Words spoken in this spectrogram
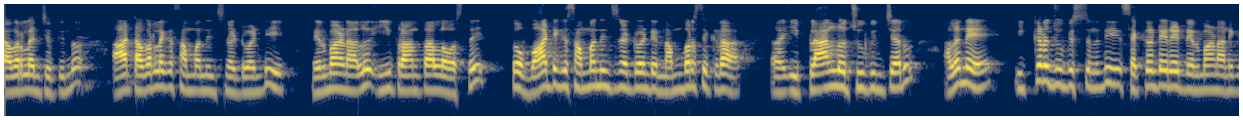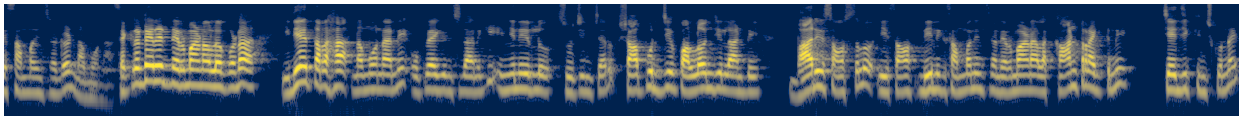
టవర్లు అని చెప్పిందో ఆ టవర్లకు సంబంధించినటువంటి నిర్మాణాలు ఈ ప్రాంతాల్లో వస్తాయి. సో వాటికి సంబంధించినటువంటి నంబర్స్ ఇక్కడ ఈ ప్లాన్లో చూపించారు. అలానే ఇక్కడ చూపిస్తున్నది సెక్రటేరియట్ నిర్మాణానికి సంబంధించినటువంటి నమూనా. సెక్రటేరియట్ నిర్మాణంలో కూడా ఇదే తరహా నమూనాని ఉపయోగించడానికి ఇంజనీర్లు సూచించారు. షాపూర్జీ పల్లోంజీ లాంటి భారీ సంస్థలు ఈ సంస్థ దీనికి సంబంధించిన నిర్మాణాల కాంట్రాక్ట్ని చేజిక్కించుకున్నాయి.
